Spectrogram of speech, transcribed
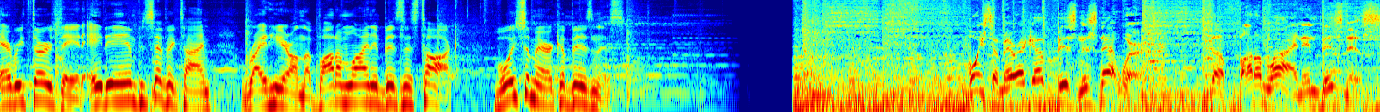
Every Thursday at 8 a.m. Pacific Time, right here on the Bottom Line in Business Talk Voice America Business. Voice America Business Network. The bottom line in business.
